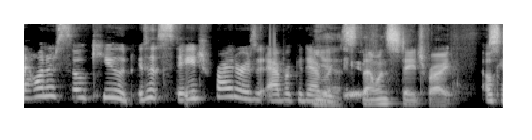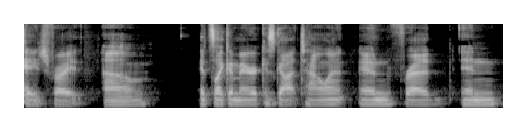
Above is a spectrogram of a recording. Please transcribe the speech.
that one is so cute. Is it Stage Fright or is it Abracadabra? yes, that one's stage fright. Okay. Stage fright. Um, it's like America's Got Talent, and Fred and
